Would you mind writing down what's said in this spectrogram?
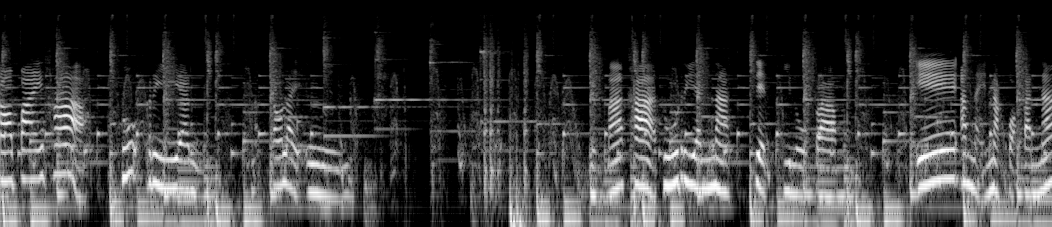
ต่อไปค่ะ ทุเรียน เท่าไหร่เอ่ยเก่งมากค่ะ ทุเรียนหนัก 7 กิโลกรัม เอ๊อันไหนหนักกว่ากันนะ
